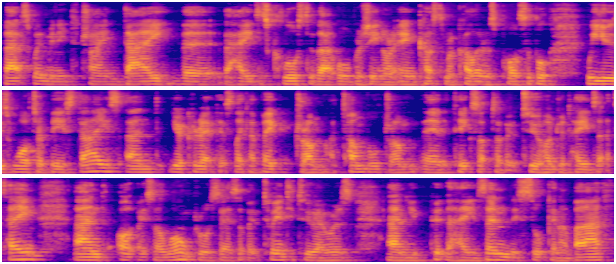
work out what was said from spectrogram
that's when we need to try and dye the, the hides as close to that aubergine or end customer colour as possible. We use water-based dye size, and you're correct, it's like a big drum, a tumble drum. Uh, it takes up to about 200 hides at a time, and uh, it's a long process, about 22 hours. And you put the hides in, they soak in a bath.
